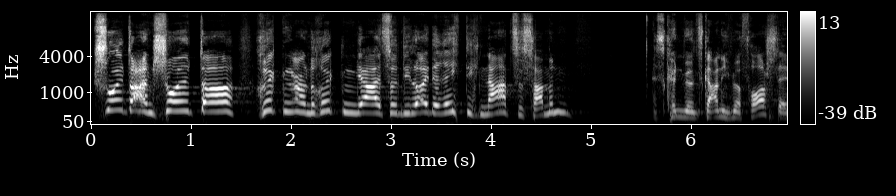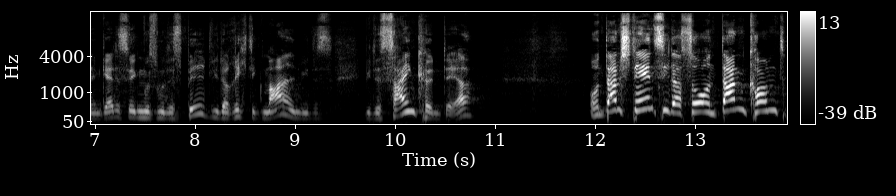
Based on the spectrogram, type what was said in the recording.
Schulter an Schulter, Rücken an Rücken, ja, also die Leute richtig nah zusammen. Das können wir uns gar nicht mehr vorstellen, gell? deswegen muss man das Bild wieder richtig malen, wie das, wie das sein könnte, ja. Und dann stehen sie da so und dann kommt,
